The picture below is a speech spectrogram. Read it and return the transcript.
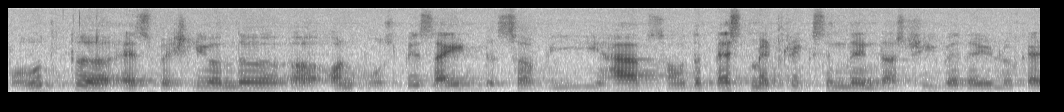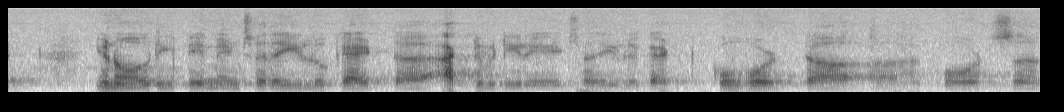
both, uh, especially on the uh, on postpe side, so we have some of the best metrics in the industry. Whether you look at you know repayments, whether you look at uh, activity rates, whether you look at cohort uh, uh, cohorts uh,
